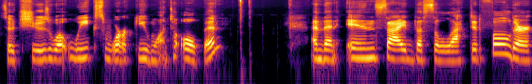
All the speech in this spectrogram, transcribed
So choose what week's work you want to open. And then inside the selected folder,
